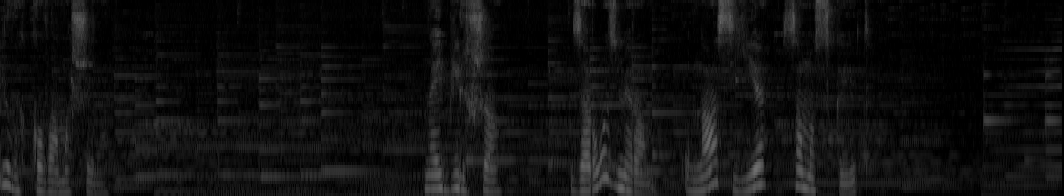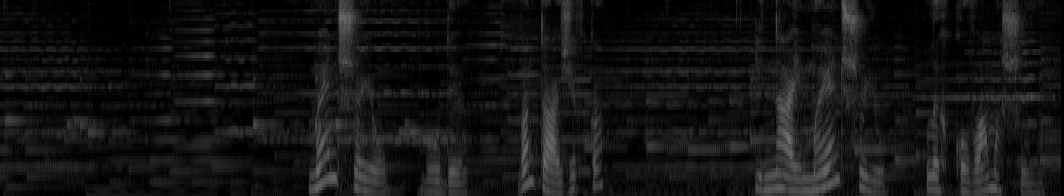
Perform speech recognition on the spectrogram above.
і легкова машина. Найбільша за розміром у нас є самоскид. Меншою буде вантажівка і найменшою легкова машина.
